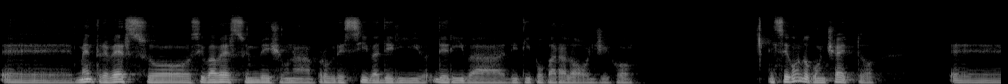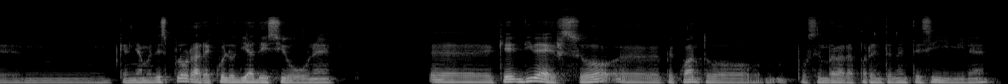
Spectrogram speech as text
eh, mentre verso, si va verso invece una progressiva deriva, deriva di tipo paralogico. Il secondo concetto eh, che andiamo ad esplorare è quello di adesione, eh, che è diverso, eh, per quanto può sembrare apparentemente simile.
